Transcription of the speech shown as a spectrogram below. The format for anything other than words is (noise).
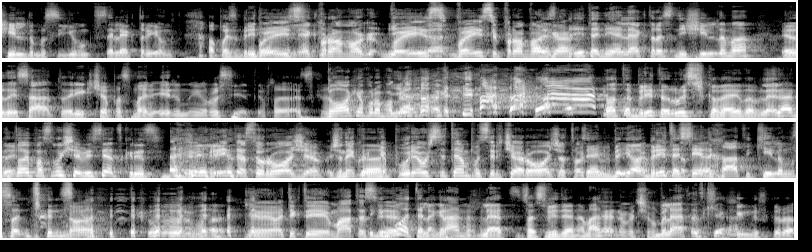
šildymus jungtis, elektrą jungtis, o pas Britą... Bais, pramoga, bais, baisi prabanga. Britą nei elektros, nei šildymą. Ir tai sako, tu reik čia pas mane ir jinai į Rusiją. Taip atskrido. Tokia propaganda. (laughs) O ta Britė rusiško veido, ble. Seni, toj pas mus čia visi atskris. Britė su rožė. Žinai, kur kepurė užsitempus ir čia rožė tokia. Ten, jo, Britė sėdi hatai, kilimus ant No. Jo, jo, tik tai matosi. Taigi buvo telegramė, ble, tas video Ne, nematė. nemačiau. Ble, atkikingus, kurio.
